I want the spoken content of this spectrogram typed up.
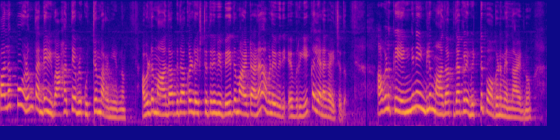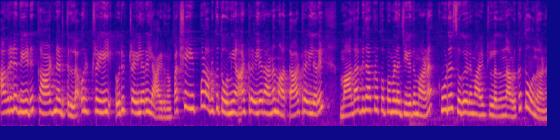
പലപ്പോഴും തന്റെ വിവാഹത്തെ അവൾ കുറ്റം പറഞ്ഞിരുന്നു. അവളുടെ മാതാപിതാക്കളുടെ ഇഷ്ടത്തിന് വിപരീതമായിട്ടാണ് അവൾ എവറിയെ കല്യാണം കഴിച്ചത്. അവൾക്ക് എങ്ങനെയെങ്കിലും മാതാപിതാക്കളെ വിട്ടു പോകണമെന്നായിരുന്നു. അവരുടെ വീട് കാടിനടുത്തുള്ള ഒരു ട്രെയിൽ ഒരു ട്രെയിലറിലായിരുന്നു. പക്ഷേ ഇപ്പോൾ അവൾക്ക് തോന്നി ആ ട്രെയിലറാണ് ആ ട്രെയിലറിൽ മാതാപിതാക്കൾക്കൊപ്പമുള്ള ജീവിതമാണ് കൂടുതൽ സുഖകരമായിട്ടുള്ളതെന്ന് അവൾക്ക് തോന്നുകയാണ്.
